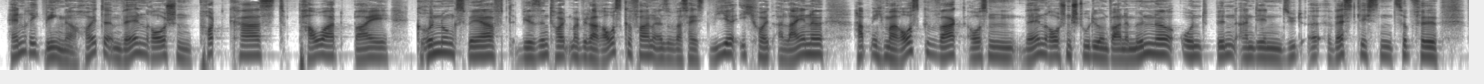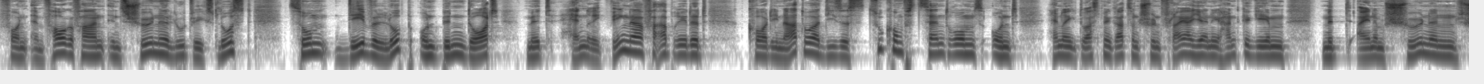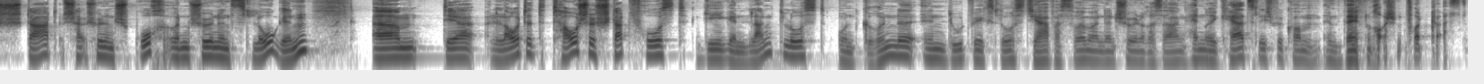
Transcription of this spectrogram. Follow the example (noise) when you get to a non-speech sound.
Henrik Wegner, heute im Wellenrauschen Podcast, powered by Gründungswerft. Wir sind heute mal wieder rausgefahren, also was heißt wir? Ich heute alleine, habe mich mal rausgewagt aus dem Wellenrauschenstudio in Warnemünde und bin an den südwestlichsten Zipfel von MV gefahren, ins schöne Ludwigslust zum Develop und bin dort mit Henrik Wegner verabredet. Koordinator dieses Zukunftszentrums. Und Henrik, du hast mir gerade so einen schönen Flyer hier in die Hand gegeben mit einem schönen Start, schönen Spruch und einem schönen Slogan. Ähm, der lautet Tausche Stadtfrost gegen Landlust und Gründe in Ludwigslust. Ja, was soll man denn Schöneres sagen? Henrik, herzlich willkommen im Wellenrauschen-Podcast.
